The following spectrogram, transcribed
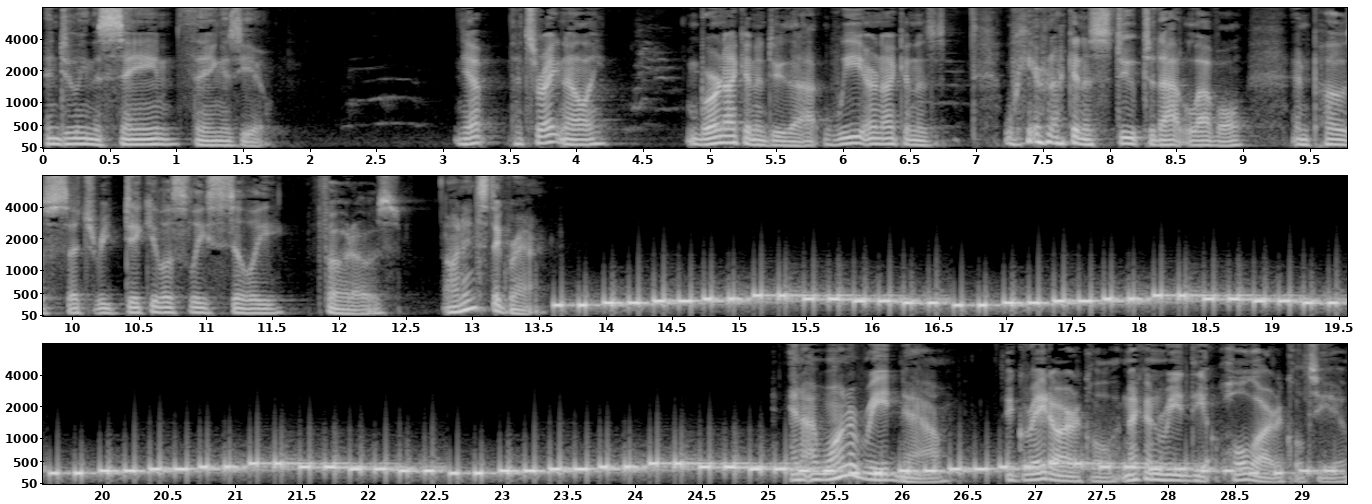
and doing the same thing as you. Yep, that's right, Nellie. We're not going to do that. We are not going to we are not going to stoop to that level and post such ridiculously silly photos on Instagram. And I want to read now a great article. I'm not going to read the whole article to you.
